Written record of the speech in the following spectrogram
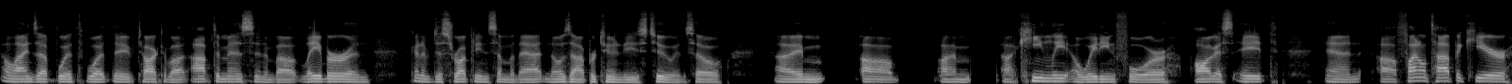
lines up with what they've talked about Optimus and about labor and kind of disrupting some of that and those opportunities too. And so I'm uh, I'm uh, keenly awaiting for August 8th. And uh, final topic here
